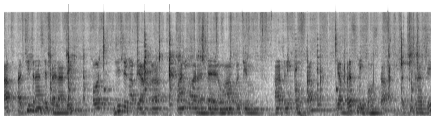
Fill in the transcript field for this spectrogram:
आप अच्छी तरह से फैला दें और जिस जगह पे आपका पानी वहाँ रहता है, वहाँ पर के हाथ नहीं पहुँचता या ब्रश नहीं पहुँचता, अच्छी तरह से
